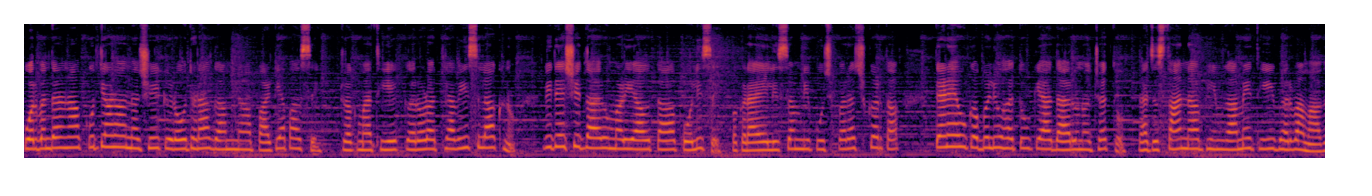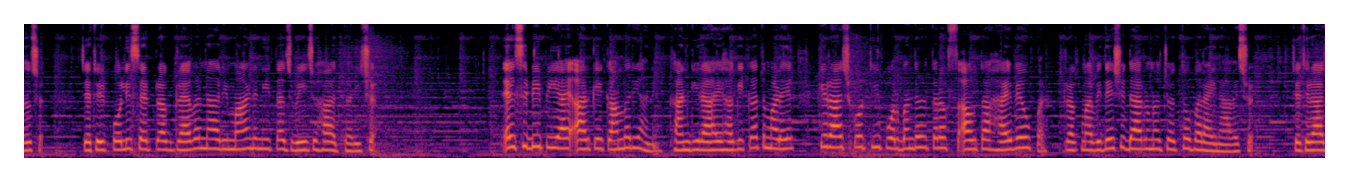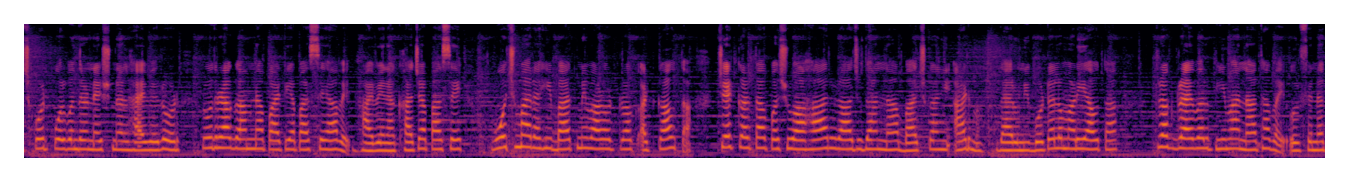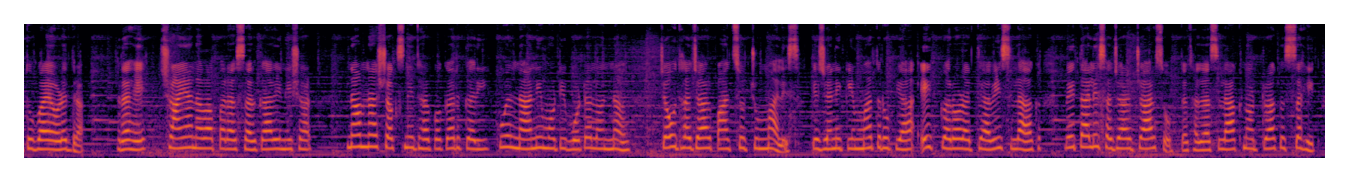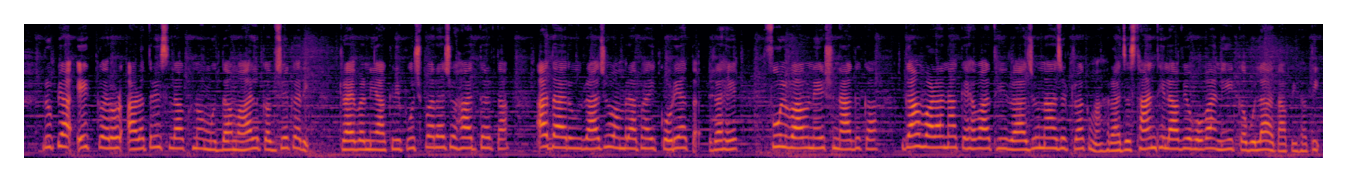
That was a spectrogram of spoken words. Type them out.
પોરબંદરના કુતિયાણા નજીક રોધડા ગામના પાટિયા પાસે ટ્રકમાંથી એક કરોડ અઠ્યાવીસ લાખનો વિદેશી દારૂ મળી આવતા પોલીસે પકડાયેલ ઇસમની પૂછપરછ કરતા તેણે એવું કબૂલ્યું હતું કે આ દારૂનો જથ્થો રાજસ્થાનના ભીમ ગામેથી ભરવામાં આવ્યો છે, જેથી પોલીસે ટ્રક ડ્રાઈવરના રિમાન્ડની તજવીજ હાથ ધરી છે. એલસીબી પીઆઈ આર કે કાંબરિયાને ખાનગી રાહે હકીકત મળેલ કે રાજકોટથી પોરબંદર તરફ આવતા હાઈવે ઉપર ટ્રકમાં વિદેશી દારૂનો જથ્થો ભરાઈને આવે છે. જેથી Rajkot Porbandar national highway road Rodada ગામના પાટિયા પાસે આવે હાઈવેના ખાચા પાસે વોચમાં રહી બાતમીવાળો ટ્રક અટકાવતા ચેક કરતા પશુ આહાર રાજધાનના બાચકાની આડમાં દારૂની બોટલો મળી આવતા ટ્રક ડ્રાઈવર ભીમા નાથાભાઈ ઉર્ફે નથુભાઈ ઓડેદરા રહે છાયા નવાપરા સરકારી નિશાળ નામના શખ્સની ધરપકડ કરી કુલ નાની મોટી બોટલો નંગ ચૌદ હજાર પાંચસો ચુમ્માલીસ, કે જેની કિંમત રૂપિયા એક કરોડ અઠ્યાવીસ લાખ બેતાલીસ હજાર ચારસો તથા દસ લાખનો ટ્રક સહિત રૂપિયા એક કરોડ આડત્રીસ લાખનો મુદ્દામાલ કબજે કરી ડ્રાઈવરની આકરી પૂછપરછ હાથ ધરતા આ દારૂ રાજુ અમરાભાઈ કોડિયાતર રહે ફૂલવાવનેશ નાગકા ગામવાળાના કહેવાથી રાજુના જ ટ્રકમાં રાજસ્થાનથી લાવ્યો હોવાની કબૂલાત આપી હતી.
